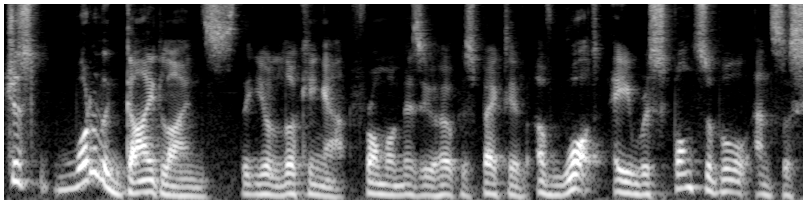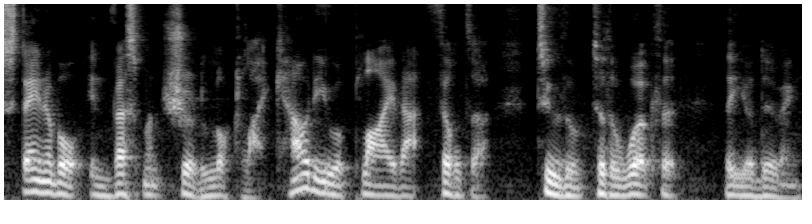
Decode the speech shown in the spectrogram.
just what are the guidelines that you're looking at from a Mizuho perspective of what a responsible and sustainable investment should look like? How do you apply that filter to the, to the work that, that you're doing?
